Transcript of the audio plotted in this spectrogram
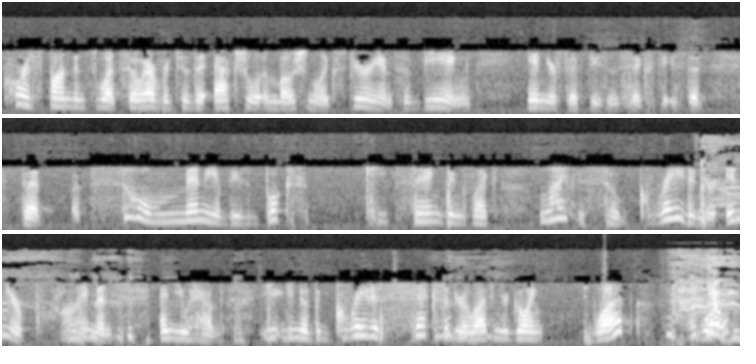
correspondence whatsoever to the actual emotional experience of being in your 50s and 60s. That that so many of these books keep saying things like life is so great and you're in your prime and and you have you, you know the greatest sex of your mm-hmm. life and you're going what Yeah,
